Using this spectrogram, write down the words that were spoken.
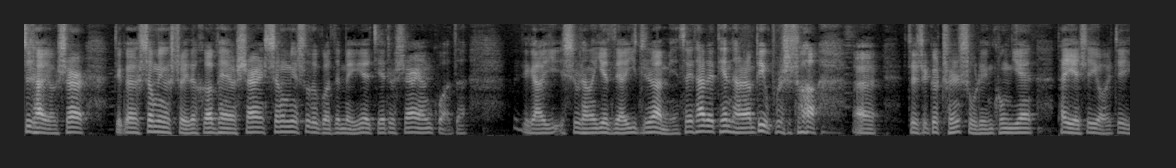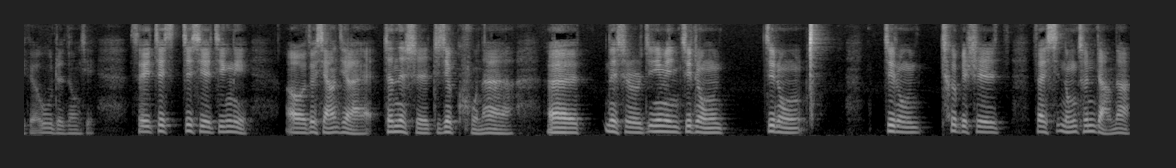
至少有十二这个生命水的河边有十二生命树的果子，每月结出十二样果子，这个树上的叶子要一枝万民，所以它在天堂上并不是说，呃，这是个纯属灵空间，它也是有这个物质东西，所以这这些经历。哦，我都想起来，真的是这些苦难啊，呃，那时候因为这种、这种、这种，特别是在农村长大，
